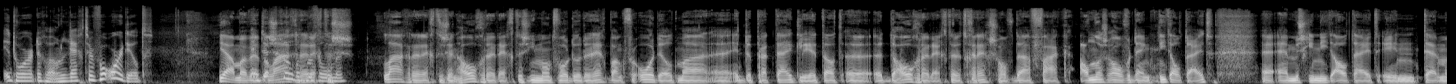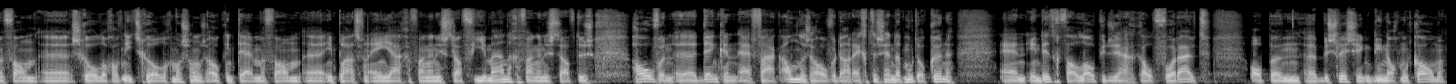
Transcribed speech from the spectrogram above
door de gewone rechter veroordeeld. Ja, maar we hebben lagere rechters lagere rechters en hogere rechters. Iemand wordt door de rechtbank veroordeeld... maar uh, in de praktijk leert dat uh, de hogere rechter, het gerechtshof... daar vaak anders over denkt. Niet altijd. Uh, en misschien niet altijd in termen van schuldig of niet schuldig... maar soms ook in termen van in plaats van één jaar gevangenisstraf... vier maanden gevangenisstraf. Dus hoven denken er vaak anders over dan rechters. En dat moet ook kunnen. En in dit geval loop je dus eigenlijk al vooruit... op een beslissing die nog moet komen.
